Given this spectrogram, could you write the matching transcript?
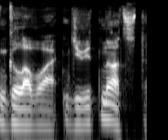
Глава 19.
